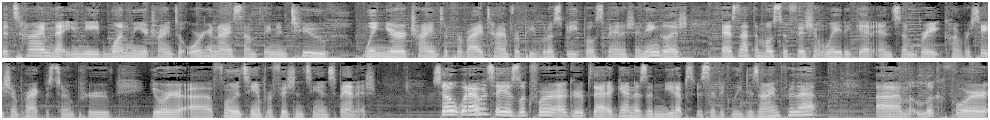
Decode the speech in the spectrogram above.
the time that you need. One when you're trying to organize something and two when you're trying to provide time for people to speak both spanish and english that's not the most efficient way to get in some great conversation practice to improve your uh, fluency and proficiency in spanish. So what i would say is look for a group that again is a meetup specifically designed for that. Um, look for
